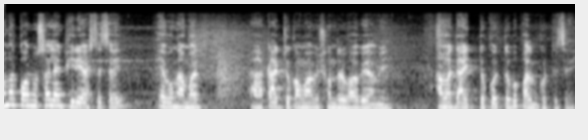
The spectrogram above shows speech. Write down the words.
আমার কর্মস্থলে আমি ফিরে আসতে চাই এবং আমার কার্যক্রম আমি সুন্দরভাবে আমি আমার দায়িত্ব কর্তব্য পালন করতে চাই।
